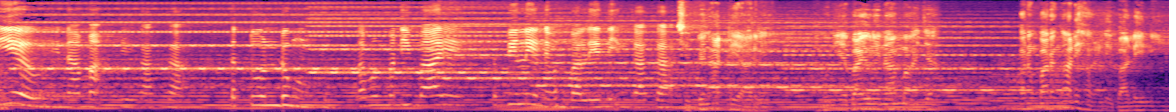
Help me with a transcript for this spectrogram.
Iya nama dia kakak. Tertundung tuh. Lamun menibain tebilin nih wah baleni kakak. Sebenarnya ada hari. Dunia bayu ni nama aja. Bareng-bareng kali hal di balik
